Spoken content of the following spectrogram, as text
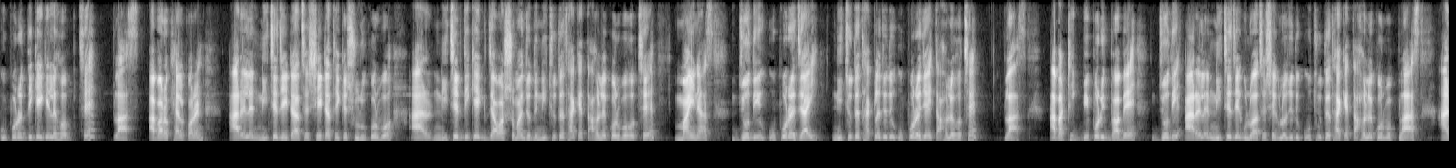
উপরের দিকে গেলে হচ্ছে প্লাস। আবারও খেয়াল করেন, আরএল এর নিচে যেটা আছে, সেটা থেকে শুরু করব, আর নিচের দিকে যাওয়ার সময় যদি নিচুতে থাকে, তাহলে করব হচ্ছে মাইনাস। যদি উপরে যাই, নিচুতে থাকলে যদি উপরে যাই, তাহলে হচ্ছে প্লাস। আবার ঠিক বিপরীতভাবে যদি আরএল এর নিচে যেগুলো আছে সেগুলো যদি উঁচুতে থাকে তাহলে করব প্লাস আর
